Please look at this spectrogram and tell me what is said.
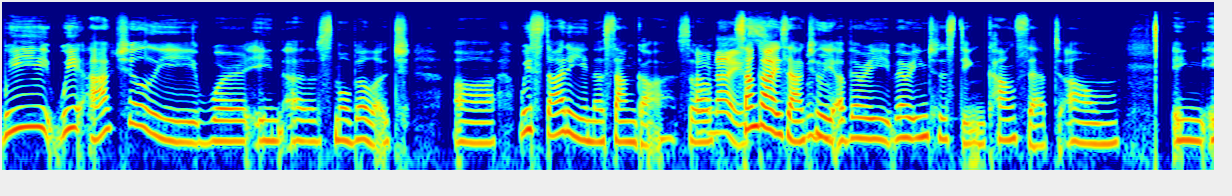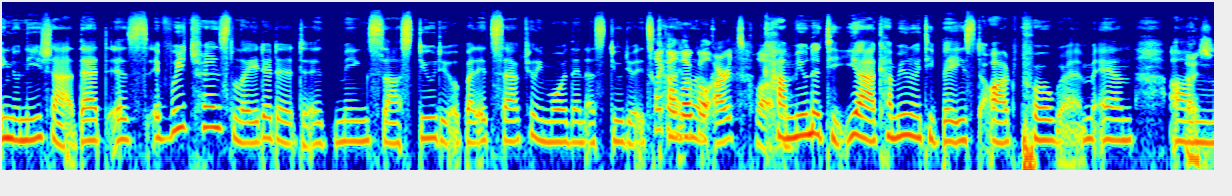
we we actually were in a small village. Uh, we study in a sanggar. So Oh, nice. sanggar is actually a very very interesting concept. Um, in Indonesia, that is, if we translated it, it means uh, studio, but it's actually more than a studio. It's, It's like a local of arts club. community yeah community based art program and um, Nice.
